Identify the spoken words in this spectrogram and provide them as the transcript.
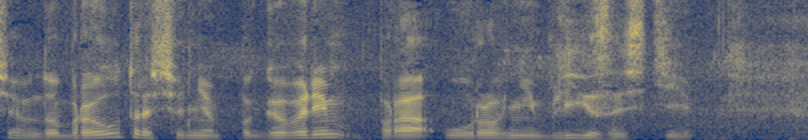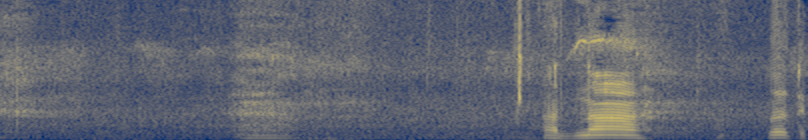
Всем доброе утро. Сегодня поговорим про уровни близости. Одна, ну, это,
